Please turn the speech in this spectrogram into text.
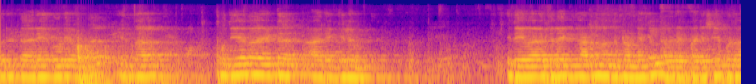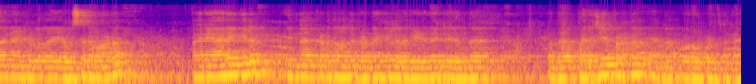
ഒരു കാര്യം കൂടിയുണ്ട് ഇന്ന് പുതിയതായിട്ട് ആരെങ്കിലും ഈ ദേവാലയത്തിലേക്ക് കടന്നു വന്നിട്ടുണ്ടെങ്കിൽ അവരെ പരിചയപ്പെടുവാനായിട്ടുള്ളതായ അവസരമാണ്. അങ്ങനെ ആരെങ്കിലും ഇന്ന് കടന്നു വന്നിട്ടുണ്ടെങ്കിൽ അവർ എഴുന്നേറ്റ് നിന്ന് ഒന്ന് പരിചയപ്പെടണം എന്ന് ഓർമ്മപ്പെടുത്തട്ടെ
